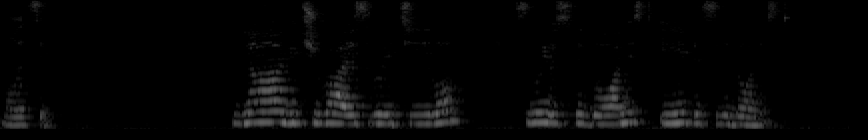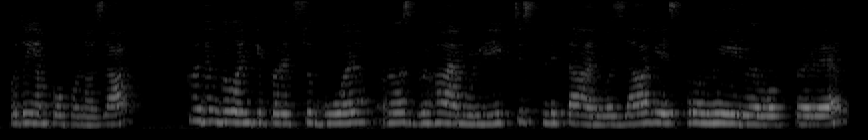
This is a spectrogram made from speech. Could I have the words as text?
Молодці. Я відчуваю своє тіло, свою свідомість і підсвідомість. Подаємо попу назад. Кладемо долоньки перед собою, роздвигаємо лікті, сплітаємо завість, пронирюємо вперед.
